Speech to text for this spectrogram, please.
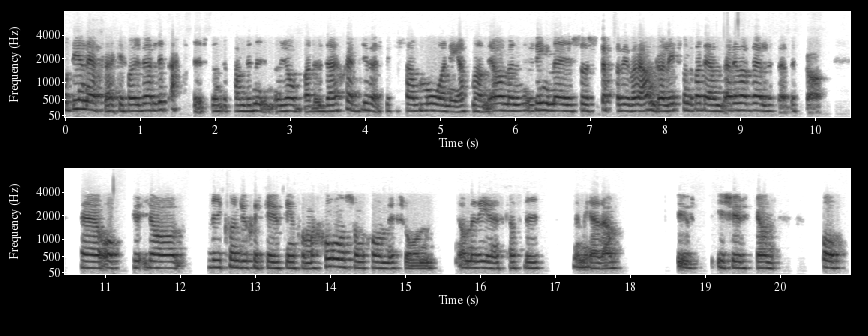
Och det nätverket var ju väldigt aktivt under pandemin och jobbade och där skedde ju väldigt mycket samordning. Att man, ja men ring mig så stöttar vi varandra. Liksom. Det, var den, det var väldigt, väldigt bra. Eh, och ja, vi kunde ju skicka ut information som kom ifrån ja, med regeringskansliet med mera ut i kyrkan och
